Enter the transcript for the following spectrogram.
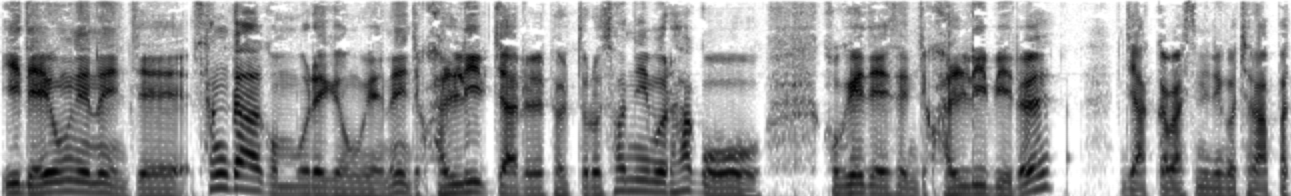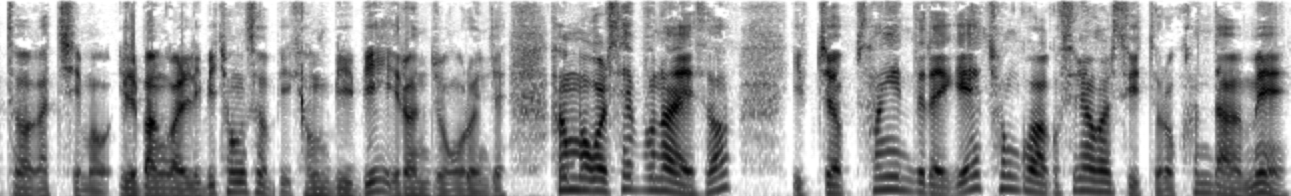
이 내용에는 이제 상가 건물의 경우에는 이제 관리자를 별도로 선임을 하고 거기에 대해서 이제 관리비를 이제 아까 말씀드린 것처럼 아파트와 같이 뭐 일반 관리비, 청소비, 경비비 이런 종으로 이제 항목을 세분화해서 입접 상인들에게 청구하고 수령할 수 있도록 한 다음에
